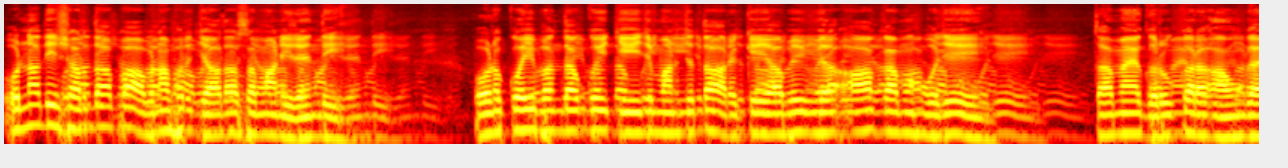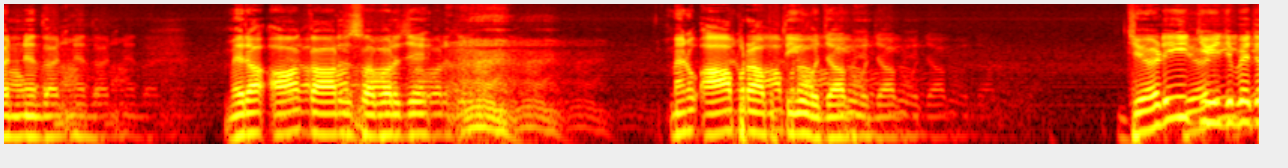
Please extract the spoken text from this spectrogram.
ਉਹਨਾਂ ਦੀ ਸ਼ਰਧਾ ਭਾਵਨਾ ਫਿਰ ਜ਼ਿਆਦਾ ਸਮਾਂ ਨਹੀਂ ਰਹਿੰਦੀ। ਹੁਣ ਕੋਈ ਬੰਦਾ ਕੋਈ ਚੀਜ਼ ਮਨ 'ਚ ਧਾਰ ਕੇ ਆਵੇ ਮੇਰਾ ਆਹ ਕੰਮ ਹੋ ਜੇ ਤਾਂ ਮੈਂ ਗੁਰੂ ਘਰ ਆਉਂਗਾ ਇੰਨੇ ਦਿਨ। ਮੇਰਾ ਆ ਕਾਰਜ ਸਬਰ ਜੇ। ਮੈਨੂੰ ਆ ਪ੍ਰਾਪਤੀ ਹੋ ਜਾਵੇ। ਜਿਹੜੀ ਚੀਜ਼ ਵਿੱਚ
